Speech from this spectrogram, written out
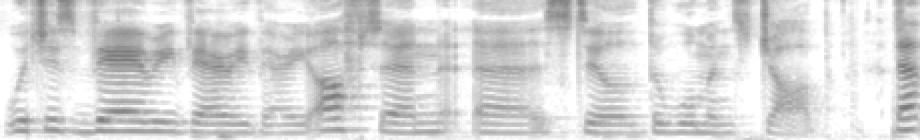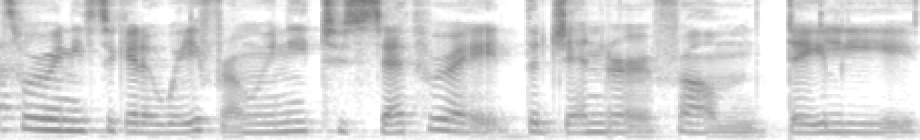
which is very, very, very often uh, still the woman's job that's where we need to get away from. We need to separate the gender from daily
